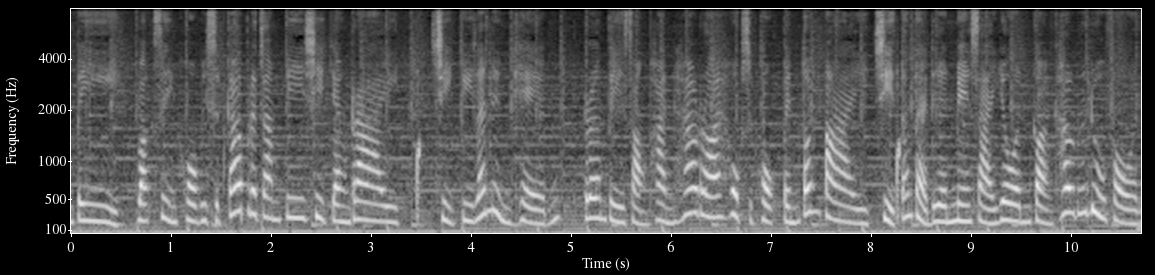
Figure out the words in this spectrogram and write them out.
ำปี วัคซีนโควิด -19 ประจำปีฉีดอย่างไร ฉีดปีละ 1 เข็ม เริ่มปี 2566 เป็นต้นไป ฉีดตั้งแต่เดือนเมษายนก่อนเข้าฤดูฝน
